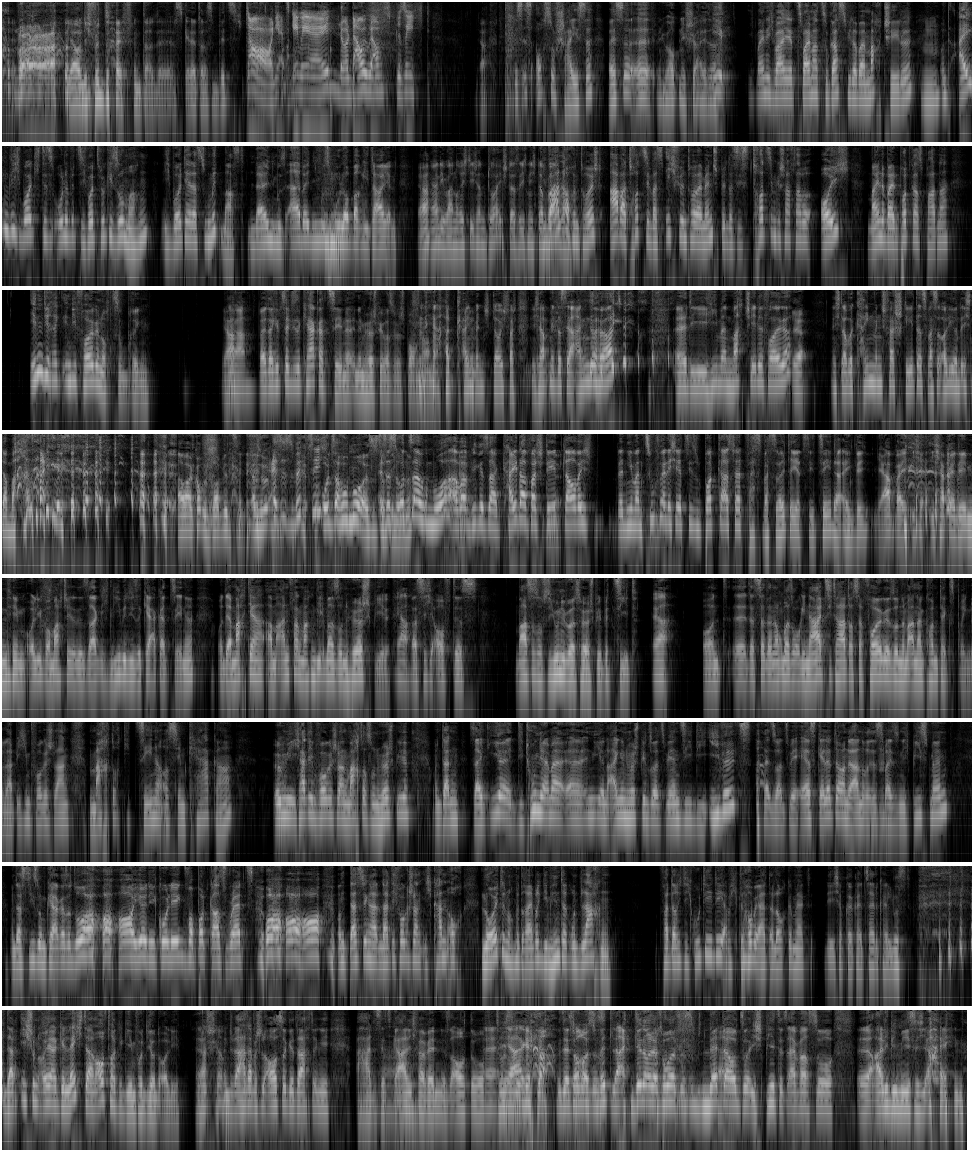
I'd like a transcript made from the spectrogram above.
Ja, und ich finde, ich finde, da, der Skeletor ist ein Witz. So, und jetzt gehen wir hin und hauen ihm aufs Gesicht. Ja, das ist auch so scheiße, weißt du, äh, Bin überhaupt nicht scheiße. Nee, ich meine, ich war jetzt zweimal zu Gast wieder beim Machtschädel und eigentlich wollte ich das ohne Witz, ich wollte es wirklich so machen. Ich wollte ja, dass du mitmachst. Nein, ich muss arbeiten, ich muss Urlaub nach Italien. Ja. Ja, die waren richtig enttäuscht, dass ich nicht dabei Die waren war. auch enttäuscht, aber trotzdem, was ich für ein toller Mensch bin, dass ich es trotzdem geschafft habe, euch, meine beiden Podcast-Partner, indirekt in die Folge noch zu bringen. Ja, Ja. weil da gibt's ja diese Kerker-Szene in dem Hörspiel, was wir besprochen haben. Hat kein Mensch, glaube ich, verstanden. Ich habe mir das ja angehört, äh, die He-Man Machtschädel-Folge. ja. Ich glaube, kein Mensch versteht das, was Olli und ich da machen eigentlich. Aber komm, es war witzig. Also, Es ist witzig. unser Humor ist es Es ist genau, ne? unser Humor, aber wie gesagt, keiner versteht, glaube ich, wenn jemand zufällig jetzt diesen Podcast hört, was, was sollte jetzt die Szene eigentlich? Ja, weil ich, ich habe ja dem, dem Oliver Machtschädel gesagt, ich liebe diese Kerker-Szene. Und der macht ja, am Anfang machen die immer so ein Hörspiel, Ja. was sich auf das Masters of the Universe Hörspiel bezieht. Ja. Und äh, dass er dann auch immer so Originalzitate aus der Folge so in einem anderen Kontext bringt. Und da habe ich ihm vorgeschlagen, mach doch die Szene aus dem Kerker. Irgendwie, ich hatte ihm vorgeschlagen, mach doch so ein Hörspiel. Und dann seid ihr, die tun ja immer äh, in ihren eigenen Hörspielen so, als wären sie die Evils. Also als wäre er Skeletor und der andere ist, weiß ich nicht, Beastman. Und dass die so im Kerker sind, so, oh, oh, oh, hier die Kollegen vom Podcast Reds, oh, oh, oh. Und deswegen hat, da hatte ich vorgeschlagen, ich kann auch Leute noch mit reinbringen, die im Hintergrund lachen fand er richtig gute Idee, aber ich glaube, er hat dann auch gemerkt, nee, ich habe gar keine Zeit und keine Lust. und da habe ich schon euer Gelächter im Auftrag gegeben von dir und Olli. Ja, stimmt. Und da hat er bestimmt auch so gedacht, irgendwie, ah, das jetzt gar nicht verwenden, ist auch doof. Äh, Tust ja, du. genau. Und der So Thomas ist, Mitleid. Genau, der Thomas ist netter und so. Ich spiele jetzt einfach so äh, alibimäßig ein.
